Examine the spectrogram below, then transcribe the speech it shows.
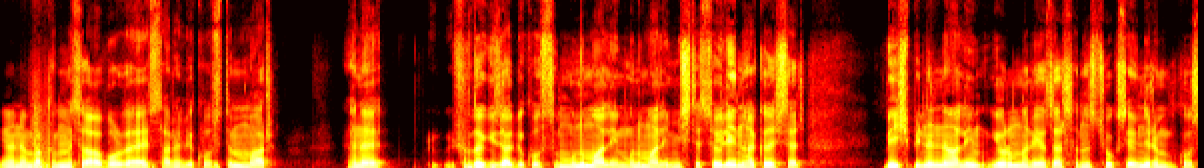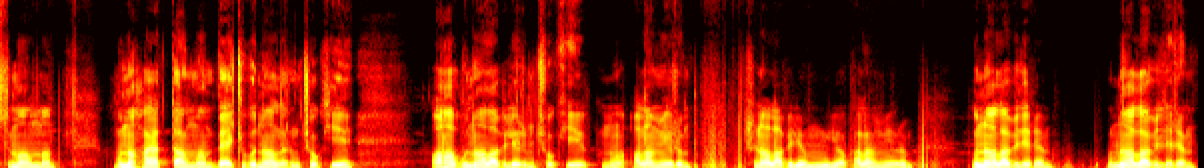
Yani bakın mesela burada efsane bir kostüm var. Yani şu da güzel bir kostüm. Bunu mu alayım, bunu mu alayım? İşte söyleyin arkadaşlar. 5000'e ne alayım? Yorumlara yazarsanız çok sevinirim bu kostümü almam. Bunu hayatta almam. Belki bunu alırım. Çok iyi. Aha bunu alabilirim. Çok iyi. Bunu alamıyorum. Şunu alabiliyor muyum? Yok alamıyorum. Bunu alabilirim. Bunu alabilirim.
